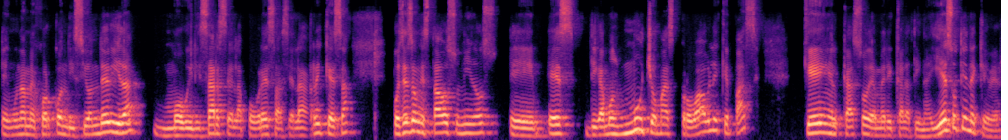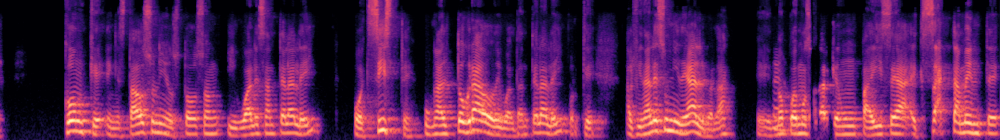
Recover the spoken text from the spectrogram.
en una mejor condición de vida, movilizarse de la pobreza hacia la riqueza, pues eso en Estados Unidos eh, es, digamos, mucho más probable que pase que en el caso de América Latina. Y eso tiene que ver con que en Estados Unidos todos son iguales ante la ley o existe un alto grado de igualdad ante la ley, porque al final es un ideal, ¿verdad? Eh, no podemos hablar que un país sea exactamente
